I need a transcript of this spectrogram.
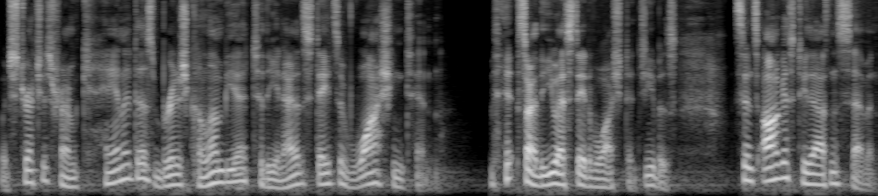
which stretches from Canada's British Columbia to the United States of Washington. Sorry, the U.S. state of Washington, Jeebus, since August 2007.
